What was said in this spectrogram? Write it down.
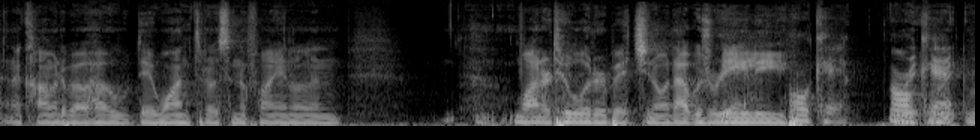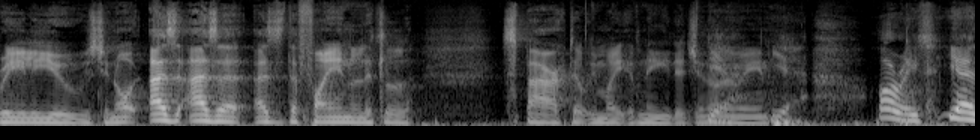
and a comment about how they wanted us in the final, and one or two other bits. You know, that was really Yeah. okay okay re- really used. You know, as as a as the final little spark that we might have needed. You know yeah, what I mean? Yeah. All right. Yeah.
